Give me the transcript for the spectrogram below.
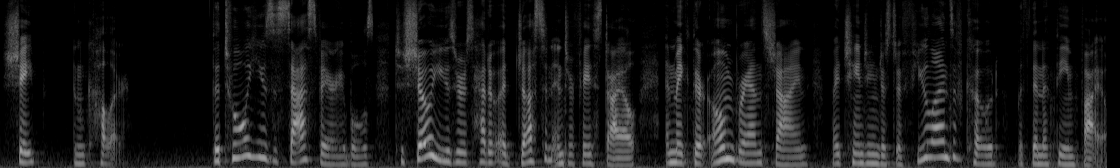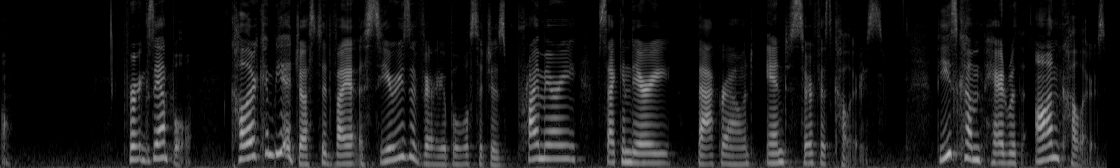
shape, and color. The tool uses Sass variables to show users how to adjust an interface style and make their own brands shine by changing just a few lines of code within a theme file. For example, color can be adjusted via a series of variables such as primary, secondary, background, and surface colors. These come paired with on colors,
